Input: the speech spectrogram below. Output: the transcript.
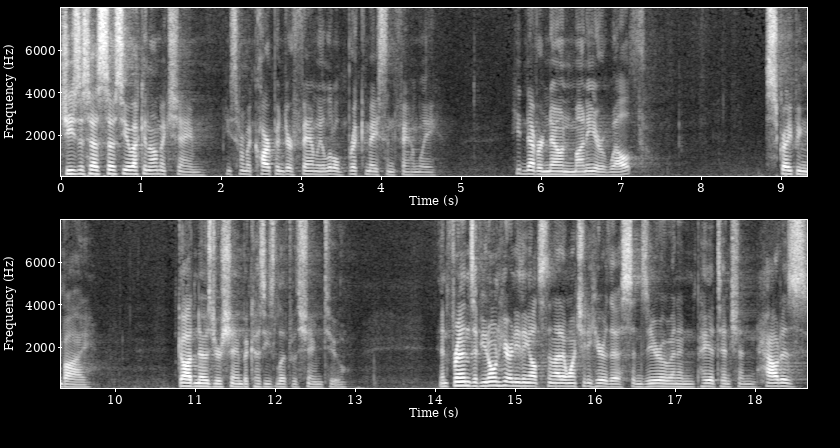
Jesus has socioeconomic shame. He's from a carpenter family, a little brick mason family. He'd never known money or wealth scraping by. God knows your shame because He's lived with shame too. And friends, if you don't hear anything else tonight, I want you to hear this and zero in and pay attention. How does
